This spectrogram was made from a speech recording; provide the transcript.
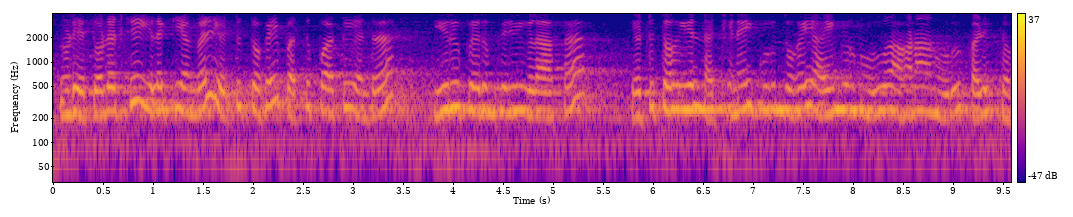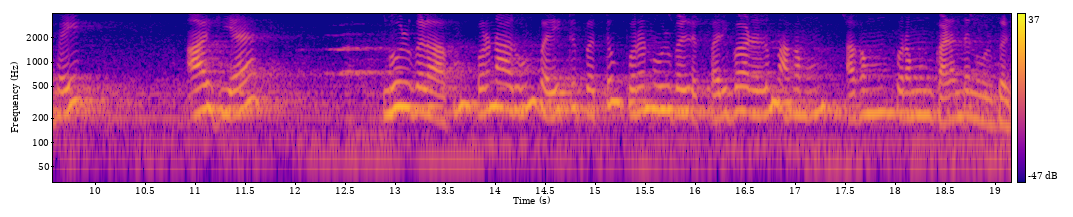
இதனுடைய தொடர்ச்சி இலக்கியங்கள் எட்டுத்தொகை பத்துப்பாட்டு என்ற இரு பெரும் பிரிவுகளாக எட்டுத்தொகையில் நற்றினை குறுந்தொகை ஐங்குறுநூறு அகனானூறு கழித்தொகை ஆகிய நூல்களாகும். புறநாறும் பதிற்றுப்பத்தும் புறநூல்கள் பரிபாடலும் அகமும் அகமும் புறமும் கலந்த நூல்கள்.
